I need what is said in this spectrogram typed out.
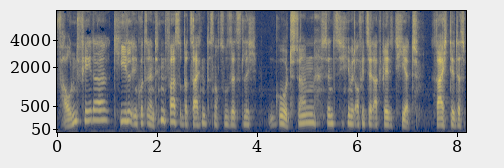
Faunfeder, Kiel in kurz in den Tintenfass, unterzeichnet das noch zusätzlich. Gut, dann sind Sie hiermit offiziell akkreditiert. Reicht dir das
